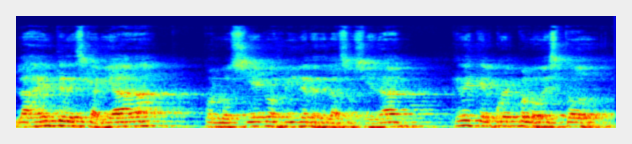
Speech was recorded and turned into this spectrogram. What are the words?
La gente descarriada por los ciegos líderes de la sociedad cree que el cuerpo lo es todo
